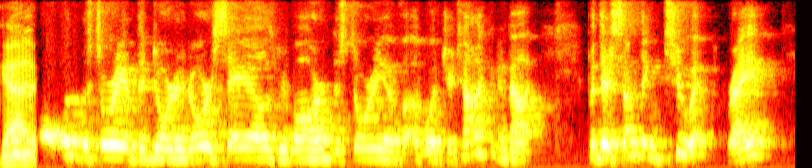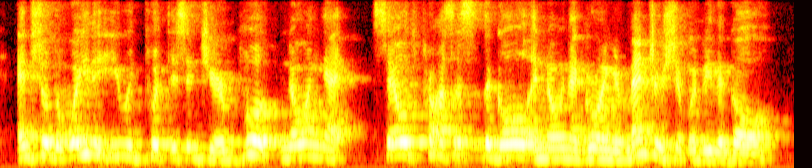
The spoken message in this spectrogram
Got We've it. all heard the story of the door to door sales. We've all heard the story of, of what you're talking about, but there's something to it, right? And so the way that you would put this into your book, knowing that sales process is the goal and knowing that growing your mentorship would be the goal,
